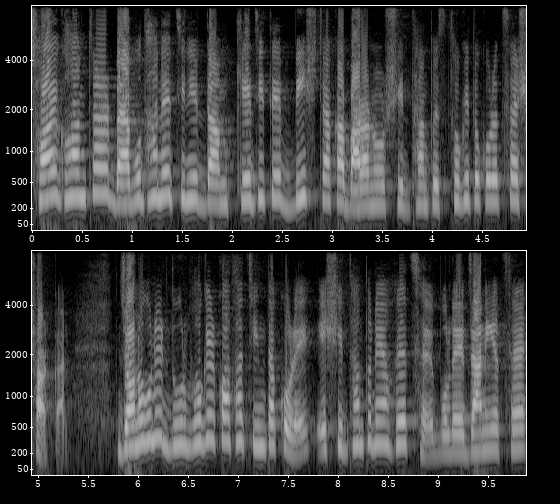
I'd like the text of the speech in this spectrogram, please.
ছয় ঘণ্টার ব্যবধানে চিনির দাম কেজিতে বিশ টাকা বাড়ানোর সিদ্ধান্ত স্থগিত করেছে সরকার। জনগণের দুর্ভোগের কথা চিন্তা করে এ সিদ্ধান্ত নেওয়া হয়েছে বলে জানিয়েছে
